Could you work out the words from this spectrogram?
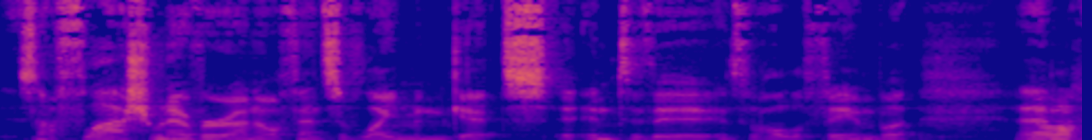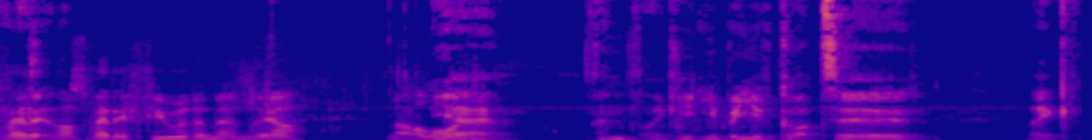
it's not flash whenever an offensive lineman gets into the into the Hall of Fame, but um, no, there's very, there's very few of them in there. Not a lot. yeah, and like, you, but you've got to like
